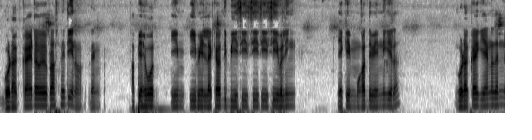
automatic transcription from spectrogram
ගොඩක් අයට ඔය ප්‍රශ්නය තියෙනවා. දැන් අපි ඇහවොත් ඊමේල් ඇකවදදි BCCCC වලින් එක මොකක්ද වෙන්න කියලා ගොඩක් අය කියන්න දන්න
